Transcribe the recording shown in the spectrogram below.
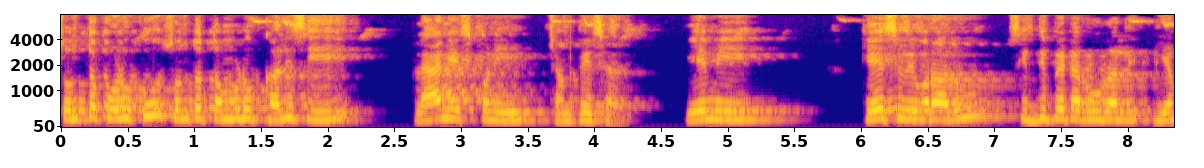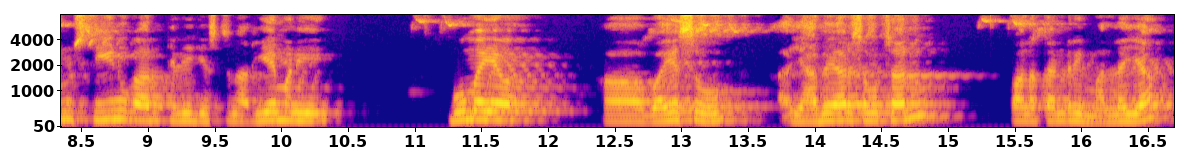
సొంత కొడుకు సొంత తమ్ముడు కలిసి ప్లాన్ వేసుకొని చంపేశారు. ఏమి? కేసు వివరాలు సిద్దిపేట రూరల్ ఎం శ్రీను గారు తెలియజేస్తున్నారు. ఏమని? భూమయ్య వయసు యాభై ఆరు సంవత్సరాలు. వాళ్ళ తండ్రి మల్లయ్య.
